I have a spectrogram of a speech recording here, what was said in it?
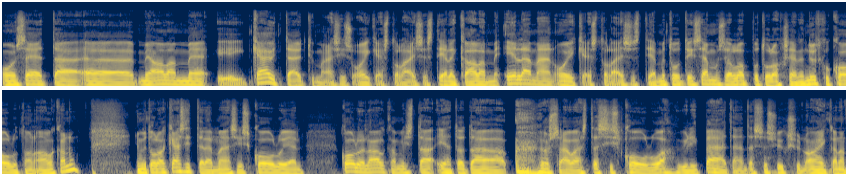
on se, että ö, me alamme käyttäytymään siis oikeistolaisesti, eli alamme elämään oikeistolaisesti. Ja me tultiin semmoiseen lopputulokseen, että nyt kun koulut on alkanut, niin me tullaan käsittelemään siis koulujen, koulujen alkamista ja tota, jossain vaiheessa siis koulua ylipäätään tässä syksyn aikana.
